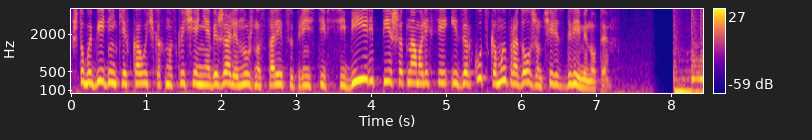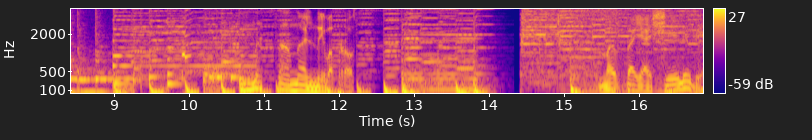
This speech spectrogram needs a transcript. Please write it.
Чтобы бедненькие в кавычках москвичей не обижали, нужно столицу перенести в Сибирь, пишет нам Алексей из Иркутска. Мы продолжим через две минуты. Национальный вопрос. Настоящие люди.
